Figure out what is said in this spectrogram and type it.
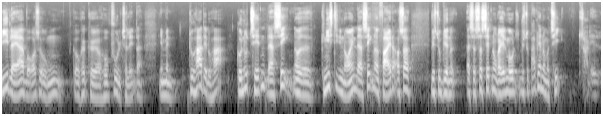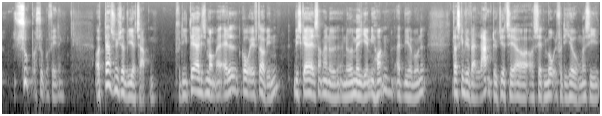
vi lærer vores unge go kan køre håbfulde talenter, jamen, du har det, du har. Gå nu til den. Lad os se noget gnist i dine øjne. Lad os se noget fighter. Og så, hvis du bliver, altså, så sæt nogle reelle mål. Hvis du bare bliver nummer 10, så er det super, super fedt. Ikke? Og der synes jeg, vi har tabt den. Fordi det er ligesom om, at alle går efter at vinde. Vi skal alle sammen have noget, noget med hjem i hånden, at vi har vundet. Der skal vi være langt dygtigere til at, at sætte mål for de her unge og sige,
